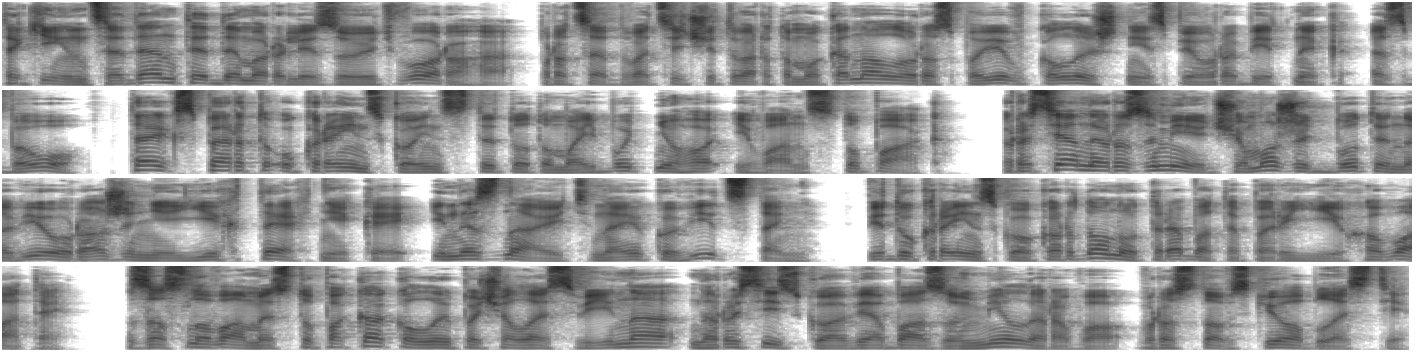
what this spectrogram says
Такі інциденти деморалізують ворога. Про це 24 каналу розповів колишній співробітник СБУ та експерт Українського інституту майбутнього Іван Ступак. Росіяни розуміють, що можуть бути нові ураження їх техніки і не знають, на яку відстань від українського кордону треба тепер її ховати. За словами Ступака, коли почалась війна, на російську авіабазу в Міллерово в Ростовській області,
